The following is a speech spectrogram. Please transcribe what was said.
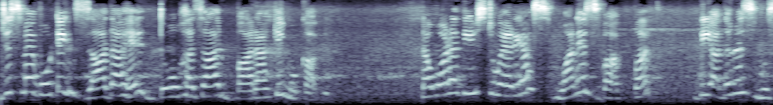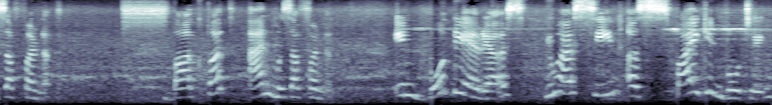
जिसमें वोटिंग ज़्यादा है 2012 के मुकाबले। Now what are these two areas one is Baghpat the other is Muzaffarnagar Baghpat and Muzaffarnagar In both the areas, you have seen a spike in voting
